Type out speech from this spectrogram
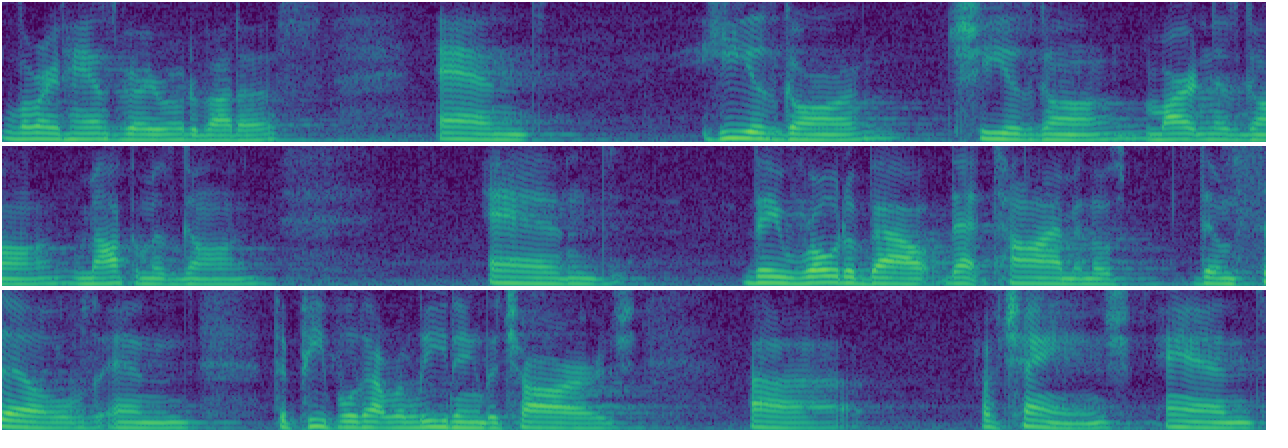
Lorraine Hansberry wrote about us, and he is gone, she is gone, Martin is gone, Malcolm is gone. And they wrote about that time and those themselves and the people that were leading the charge. Uh, of change, and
